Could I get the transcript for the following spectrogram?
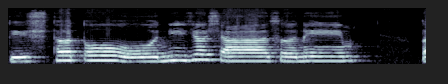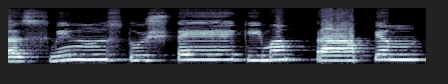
तिष्ठतो निजशासने। तस्मिन् स्तुष्टे किमप्राप्यम्?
